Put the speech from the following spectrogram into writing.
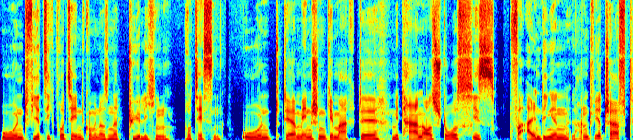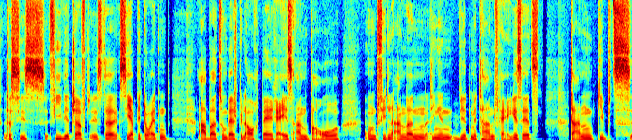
Und 40 Prozent kommen aus natürlichen Prozessen. Und der menschengemachte Methanausstoß ist vor allen Dingen Landwirtschaft. Das ist Viehwirtschaft ist da sehr bedeutend, aber zum Beispiel auch bei Reisanbau und vielen anderen Dingen wird Methan freigesetzt. Dann gibt es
